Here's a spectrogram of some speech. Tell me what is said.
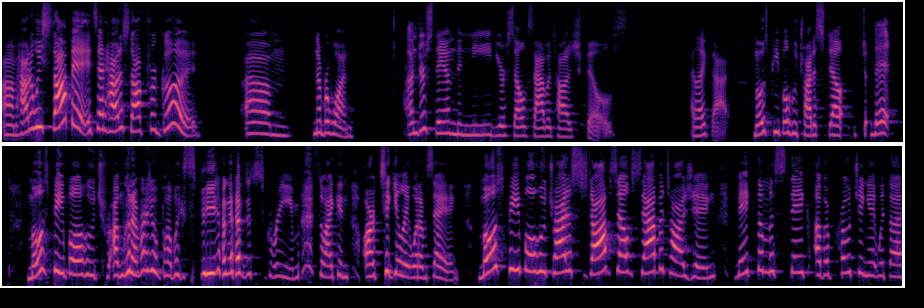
Um, how do we stop it? It said how to stop for good. Um, number one, understand the need your self sabotage fills. I like that. Most people who try to steal, most people who try, I'm whenever I do a public speech, I'm gonna have to scream so I can articulate what I'm saying. Most people who try to stop self sabotaging make the mistake of approaching it with a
